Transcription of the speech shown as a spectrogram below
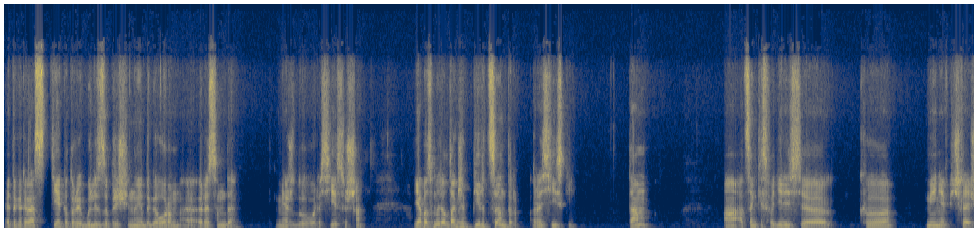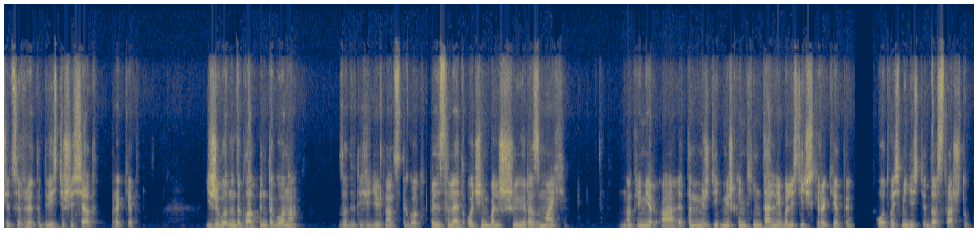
Это как раз те, которые были запрещены договором э, РСМД между Россией и США. Я посмотрел также пир-центр российский. Там а, оценки сводились э, к менее впечатляющей цифре, это 260 ракет. Ежегодный доклад Пентагона за 2019 год предоставляет очень большие размахи. Например, а, это межконтинентальные баллистические ракеты от 80 до 100 штук.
